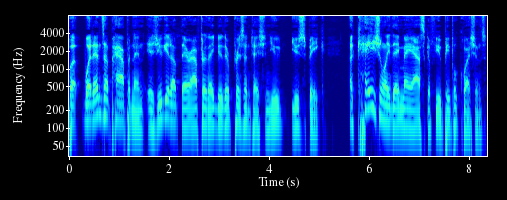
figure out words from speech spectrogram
But what ends up happening is you get up there after they do their presentation, you you speak. Occasionally, they may ask a few people questions,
